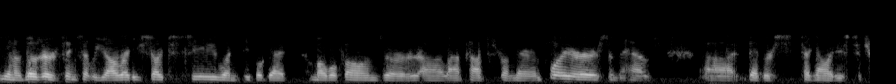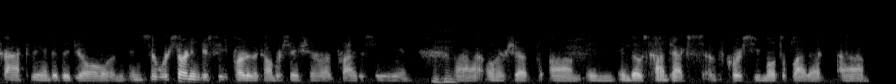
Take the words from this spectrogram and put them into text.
you know, those are things that we already start to see when people get mobile phones or uh, laptops from their employers and they have uh, diverse technologies to track the individual. And, and, so we're starting to see part of the conversation around privacy and mm-hmm. uh, ownership um, in, in those contexts. Of course, you multiply that um,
